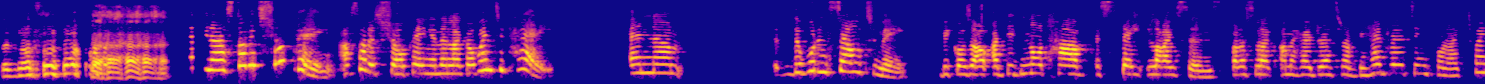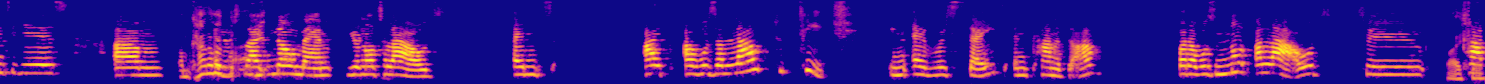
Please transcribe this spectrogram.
There's no, you know, I started shopping. I started shopping, and then like I went to pay, and um, they wouldn't sell to me because I, I did not have a state license. But I was like, I'm a hairdresser. I've been hairdressing for like 20 years. Um, I'm kind of a like, no, ma'am, you're not allowed. And I I was allowed to teach in every state in Canada, but I was not allowed to buy cut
